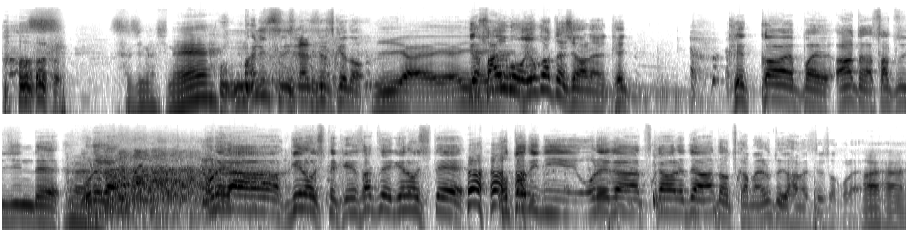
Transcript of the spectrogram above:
筋なしね。ほんまに筋なしですけど。いやいやいやいや。最後良かったでしょあれ。け結果やっぱりあなたが殺人で俺が俺がゲロして警察へゲロして おとりに俺が使われてあなたを捕まえるという話ですよこれ。はいはいは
